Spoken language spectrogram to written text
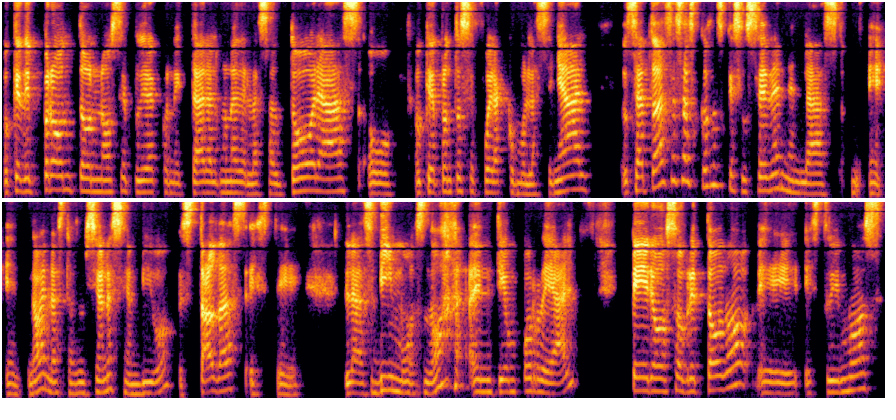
o que de pronto no se pudiera conectar alguna de las autoras o, o que de pronto se fuera como la señal. O sea, todas esas cosas que suceden en las, eh, ¿no? en las transmisiones en vivo, pues todas este, las vimos ¿no? en tiempo real, pero sobre todo eh, estuvimos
